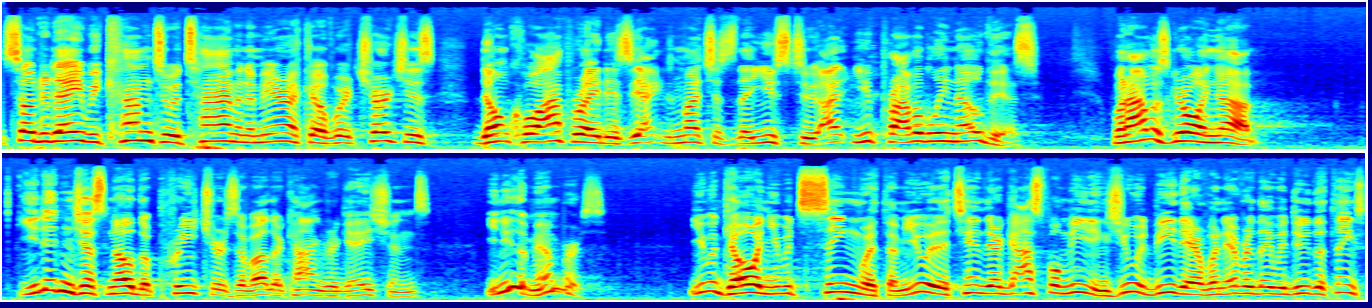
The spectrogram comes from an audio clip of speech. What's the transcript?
So today we come to a time in America where churches don't cooperate as much as they used to. I, you probably know this. When I was growing up, you didn't just know the preachers of other congregations, you knew the members. You would go and you would sing with them. You would attend their gospel meetings. You would be there whenever they would do the things.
